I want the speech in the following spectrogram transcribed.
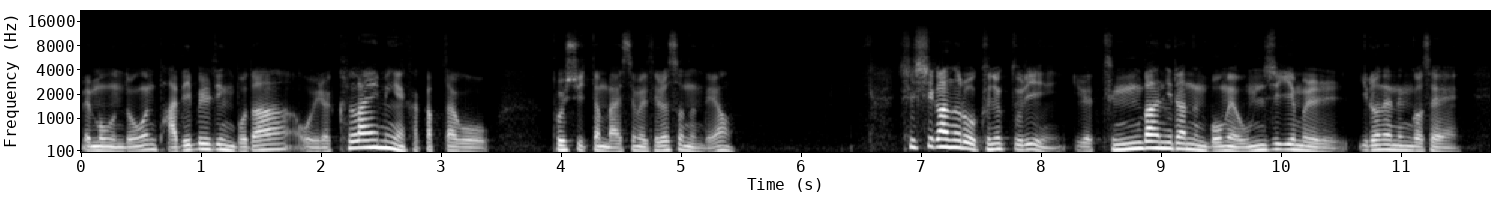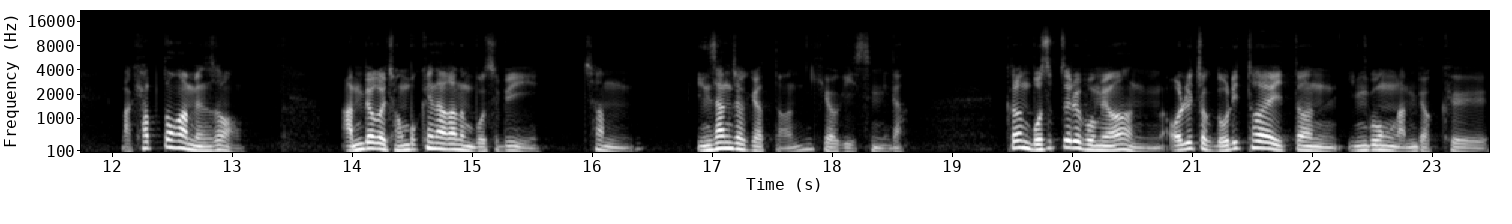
맨몸 운동은 바디빌딩보다 오히려 클라이밍에 가깝다고 볼 수 있다는 말씀을 드렸었는데요. 실시간으로 근육들이 등반이라는 몸의 움직임을 이뤄내는 것에 막 협동하면서 암벽을 정복해 나가는 모습이 참 인상적이었던 기억이 있습니다. 그런 모습들을 보면 어릴 적 놀이터에 있던 인공 암벽 그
